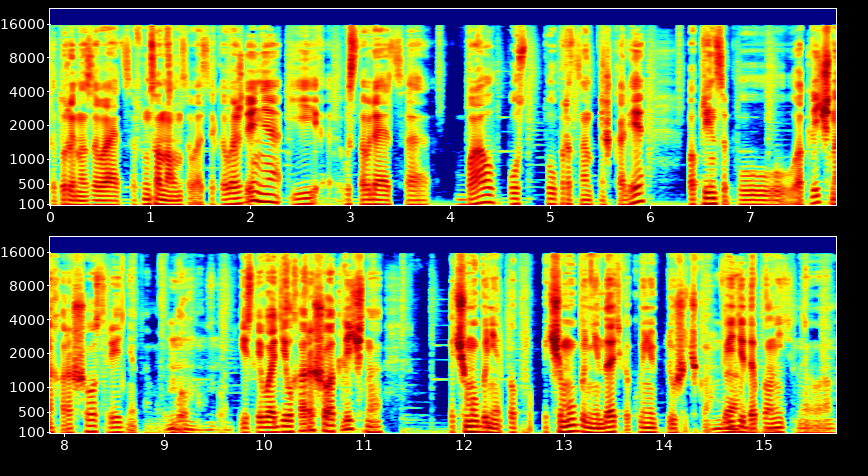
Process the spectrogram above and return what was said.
которая называется, функционал называется эковождение, и выставляется балл по стопроцентной шкале по принципу отлично, хорошо, средне там, или плохо. Условно. Если водил хорошо, отлично, почему бы нет? Почему бы не дать какую-нибудь плюшечку да. в виде дополнительного...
